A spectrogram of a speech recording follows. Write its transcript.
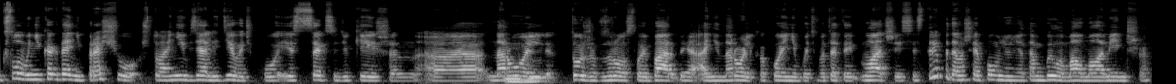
к слову, никогда не прощу, что они взяли девочку из Sex Education э, на роль тоже взрослой Барби, а не на роль какой-нибудь вот этой младшей сестры, потому что я помню, у нее там было мало-мало меньше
